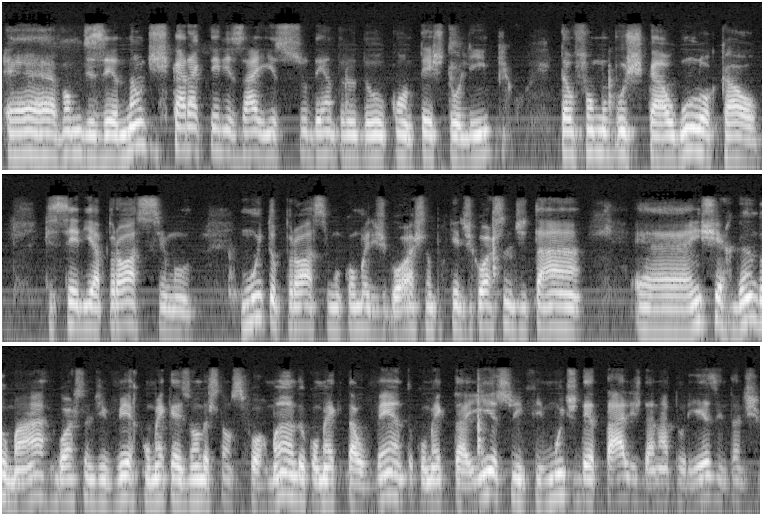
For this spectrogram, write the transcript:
é, vamos dizer, não descaracterizar isso dentro do contexto olímpico. Então, fomos buscar algum local que seria próximo, muito próximo, como eles gostam, porque eles gostam de estar. Tá é, enxergando o mar, gostam de ver como é que as ondas estão se formando, como é que está o vento, como é que está isso, enfim, muitos detalhes da natureza, então eles,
